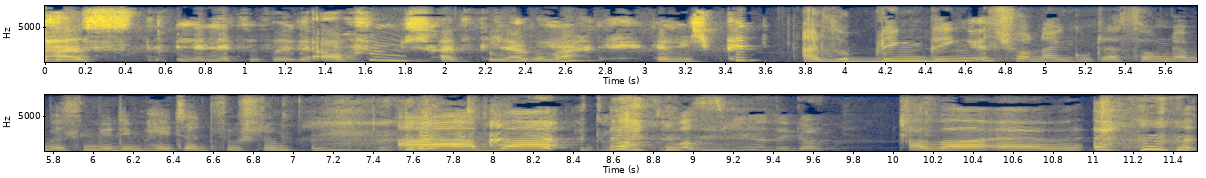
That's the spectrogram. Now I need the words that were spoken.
hast in der letzten Folge auch schon einen Schreibfehler gemacht, nämlich Pit. Also Bling Bling ist schon ein guter Song, da müssen wir dem Hater zustimmen. Aber, Du machst was hier, Digga. aber, ähm,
